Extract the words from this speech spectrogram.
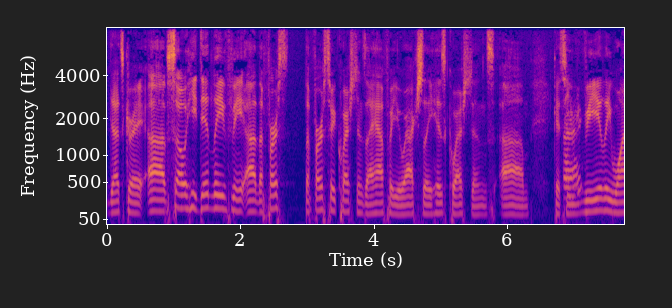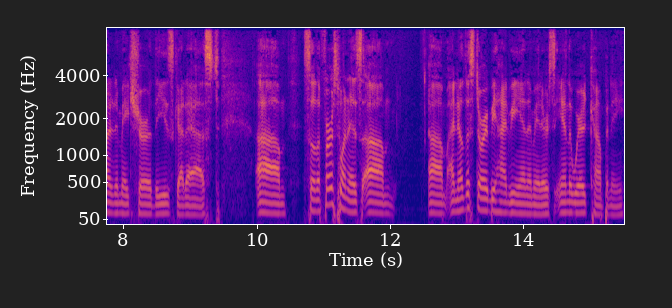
That's great. Uh, so he did leave me uh, the first the first three questions I have for you are actually his questions because um, he right. really wanted to make sure these got asked. Um, so the first one is um, um, I know the story behind Reanimators and the Weird Company,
